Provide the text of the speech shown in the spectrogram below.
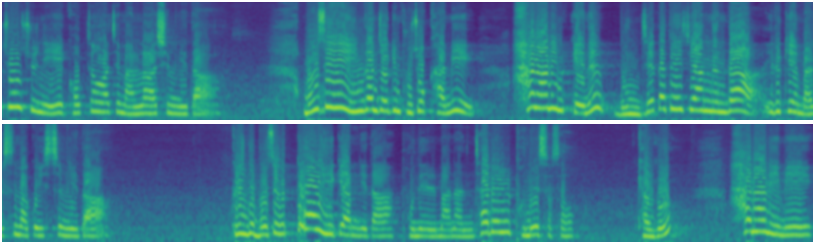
창조주니 걱정하지 말라 하십니다. 모세의 인간적인 부족함이 하나님께는 문제가 되지 않는다 이렇게 말씀하고 있습니다. 그런데 모세가 또 얘기합니다. 보낼 만한 자를 보내소서. 결국 하나님이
